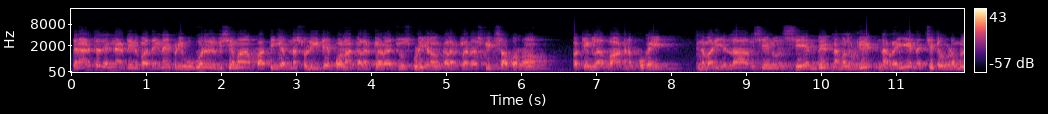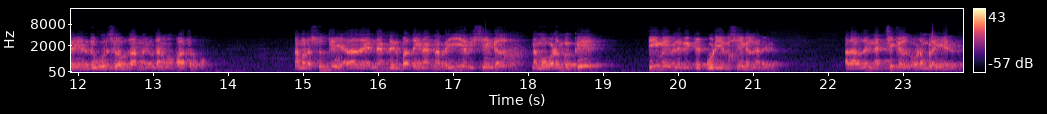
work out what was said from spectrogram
தென் அடுத்தது என்ன அப்படின்னு பாத்தீங்கன்னா இப்படி ஒவ்வொரு விஷயமா பாத்தீங்க அப்படின்னா சொல்லிக்கிட்டே போகலாம் கலர் கலரா ஜூஸ் குடிக்கிறோம். கலர் கலரா ஸ்வீட் சாப்பிடுறோம். ஓகேங்களா? வாகன புகை இந்த மாதிரி எல்லா விஷயங்களும் சேர்ந்து நம்மளுக்கு நிறைய நச்சுக்கள் உடம்புல ஏறுது. ஒரு சில உதாரணங்கள் தான் நம்ம பார்த்துருக்கோம். நம்மளை சுத்தி அதாவது என்ன அப்படின்னு பாத்தீங்கன்னா நிறைய விஷயங்கள் நம்ம உடம்புக்கு தீமை விளைவிக்கக்கூடிய விஷயங்கள் நடக்குது. அதாவது நச்சுக்கள் உடம்புல ஏறுது.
